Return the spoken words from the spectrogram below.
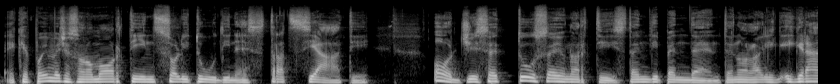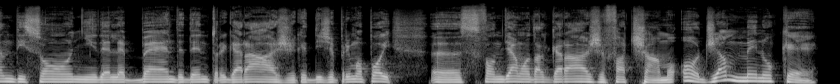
e che poi invece sono morti in solitudine, straziati. Oggi se tu sei un artista indipendente, no? I, I, grandi sogni delle band dentro i garage che dice prima o poi eh, sfondiamo dal garage, facciamo. Oggi a meno che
